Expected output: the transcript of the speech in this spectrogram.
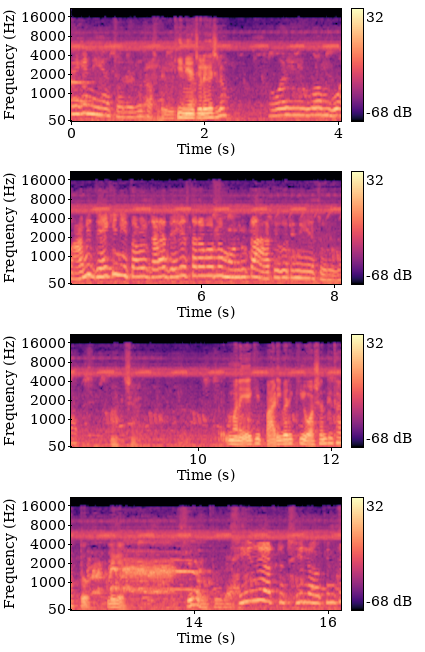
থেকে নিয়ে চলে গেছে। কি নিয়ে চলে গেছিল? ওই ও- ও- আমি দেখিনি তবে যারা দেখেছে তারা বলল মন্ডুটা হাতে করে নিয়ে চলে যাচ্ছে। আচ্ছা। মানে এ কি পারিবারিক কি অশান্তি থাকতো লেগে? ছিল একটু ছিল কিন্তু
